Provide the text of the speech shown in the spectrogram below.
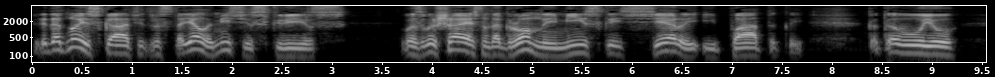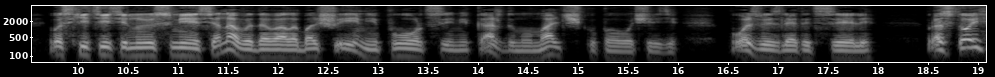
Перед одной из кафедр стояла миссис Сквирс, возвышаясь над огромной миской с серой и патокой, каковую восхитительную смесь она выдавала большими порциями каждому мальчику по очереди, пользуясь для этой цели простой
